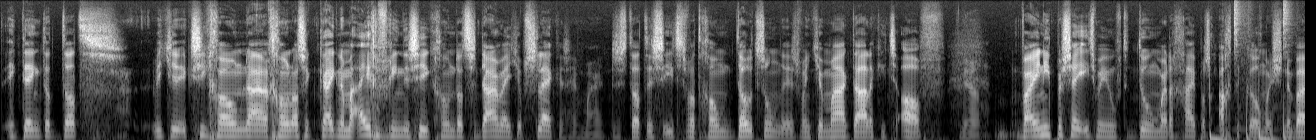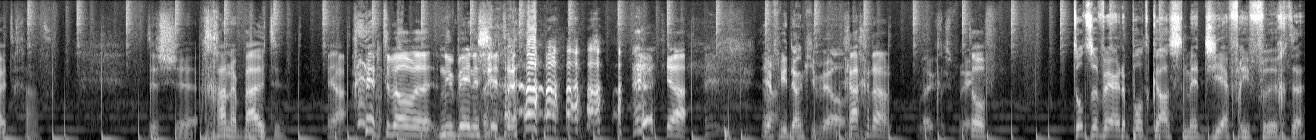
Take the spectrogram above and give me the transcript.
ik denk dat dat, weet je, ik zie gewoon, nou, gewoon als ik kijk naar mijn eigen vrienden, zie ik gewoon dat ze daar een beetje op slekken, zeg maar. Dus dat is iets wat gewoon doodzonde is, want je maakt dadelijk iets af Ja. waar je niet per se iets mee hoeft te doen, maar daar ga je pas achterkomen als je naar buiten gaat. Dus eh, ga naar buiten. Ja, terwijl we nu binnen zitten. ja, Jeffrey, dankjewel. graag gedaan. Leuk gesprek. Tof. Tot zover de podcast met Jeffrey Vruchten.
